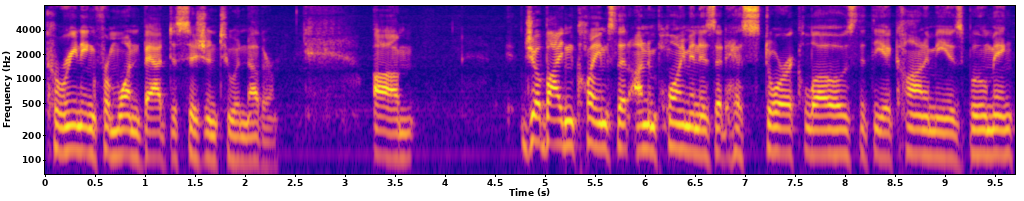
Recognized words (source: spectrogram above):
careening from one bad decision to another. Um, Joe Biden claims that unemployment is at historic lows, that the economy is booming,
